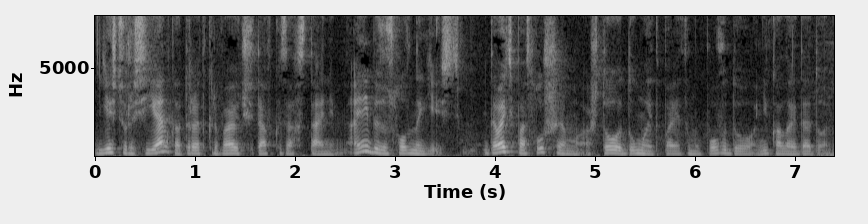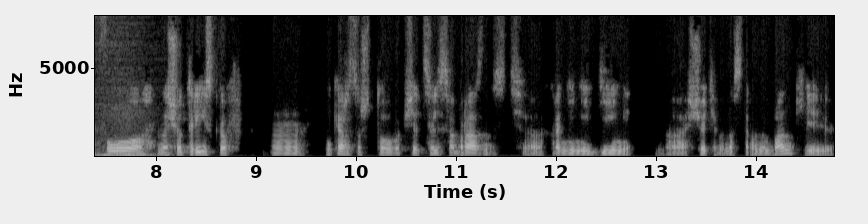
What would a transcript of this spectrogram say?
есть у россиян, которые открывают счета в Казахстане? Они, безусловно, есть. Давайте послушаем, что думает по этому поводу Николай Дадонов. По насчет рисков, мне кажется, что вообще целесообразность э, хранения денег на счете в иностранном банке,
